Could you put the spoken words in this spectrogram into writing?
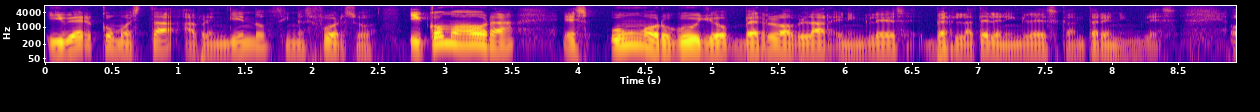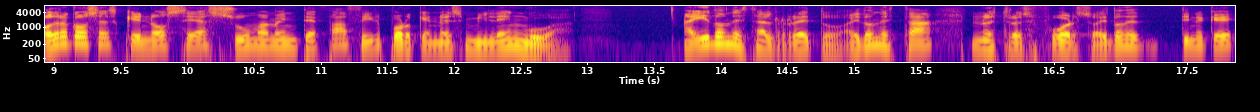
y ver cómo está aprendiendo sin esfuerzo. Y cómo ahora es un orgullo verlo hablar en inglés, ver la tele en inglés, cantar en inglés. Otra cosa es que no sea sumamente fácil porque no es mi lengua. Ahí es donde está el reto, ahí es donde está nuestro esfuerzo, ahí es donde tiene que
